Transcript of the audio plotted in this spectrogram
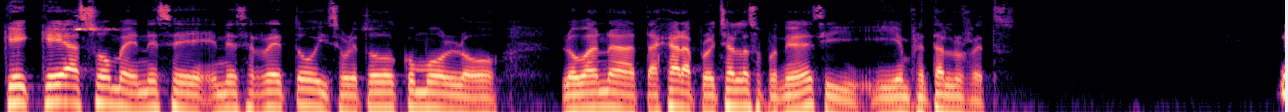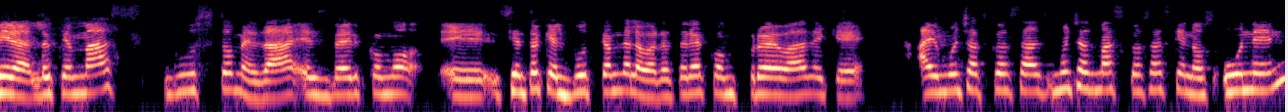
¿Qué, qué asoma en ese, en ese reto y sobre todo cómo lo, lo van a atajar, aprovechar las oportunidades y enfrentar los retos? Mira, lo que más gusto me da es ver cómo eh, siento que el bootcamp de laboratorio comprueba de que hay muchas cosas, muchas más cosas que nos unen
